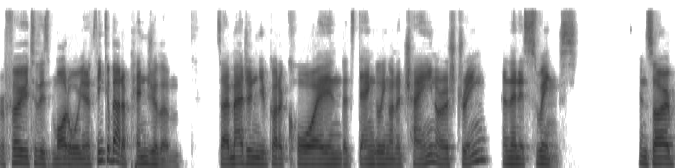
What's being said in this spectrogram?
refer you to this model, you know, think about a pendulum. So imagine you've got a coin that's dangling on a chain or a string, and then it swings. And so,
